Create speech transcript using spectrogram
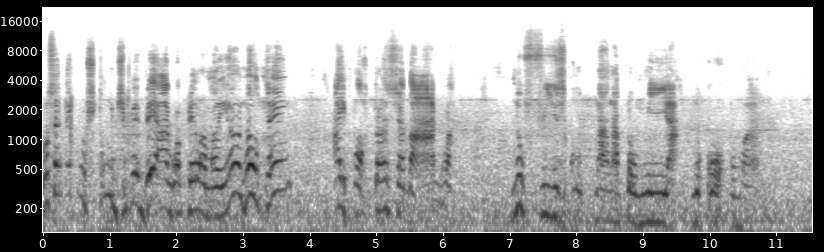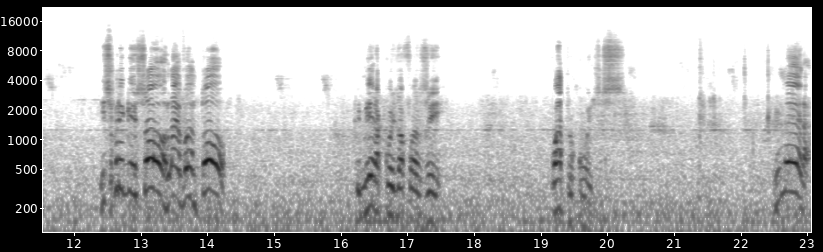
Você tem costume de beber água pela manhã? Não tem? A importância da água no físico, na anatomia, no corpo humano. Espreguiçou, levantou. Primeira coisa a fazer. Quatro coisas. Primeira,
